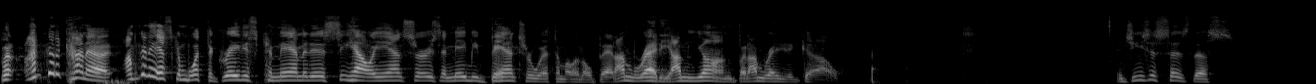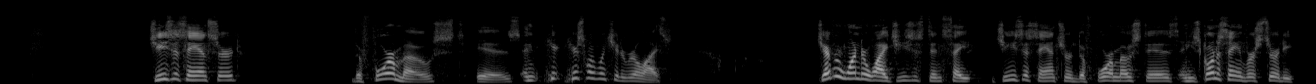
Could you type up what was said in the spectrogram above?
But I'm going to kind of, I'm going to ask him what the greatest commandment is, see how he answers, and maybe banter with him a little bit. I'm ready. I'm young, but I'm ready to go. And Jesus says this Jesus answered, The foremost is, and here, here's what I want you to realize do you ever wonder why Jesus didn't say, Jesus answered, the foremost is, and he's going to say in verse 30,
